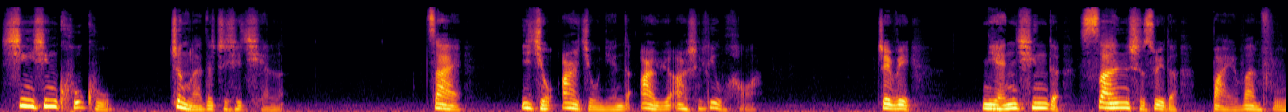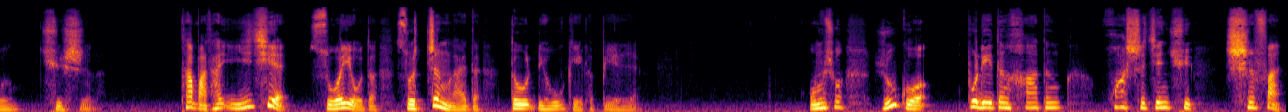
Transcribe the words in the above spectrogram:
辛辛苦苦挣来的这些钱了。在一九二九年的二月二十六号啊，这位年轻的三十岁的百万富翁去世了。他把他一切所有的所挣来的都留给了别人。我们说，如果布利登哈登花时间去吃饭，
